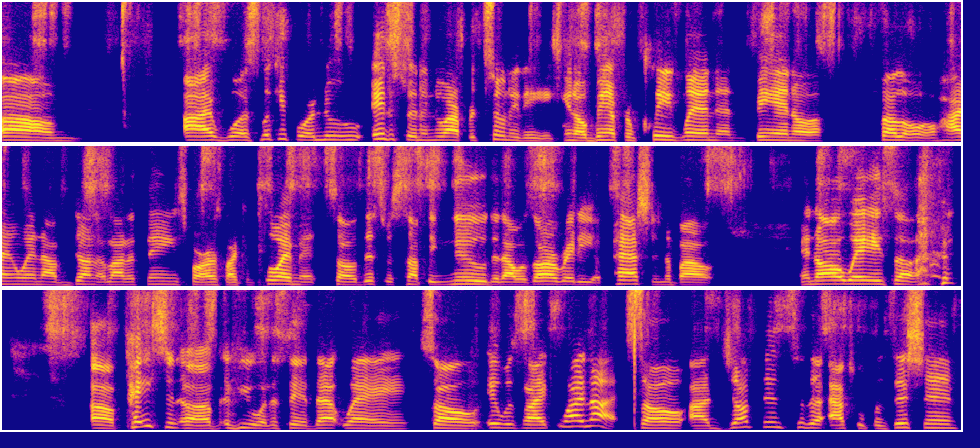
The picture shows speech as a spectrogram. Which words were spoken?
um, I was looking for a new industry and a new opportunity, you know, being from Cleveland and being a fellow Ohioan, I've done a lot of things as far as like employment. So this was something new that I was already a passionate about and always uh, uh, patient of, if you want to say it that way. So it was like, why not? So I jumped into the actual position.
